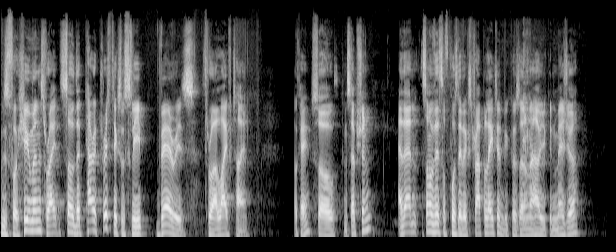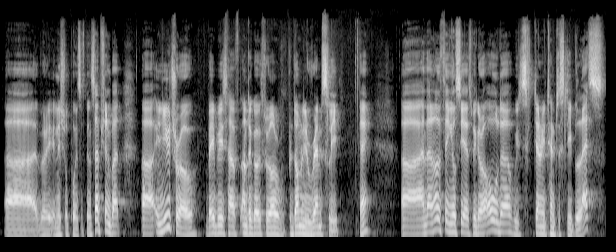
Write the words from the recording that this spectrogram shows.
this is for humans, right? So the characteristics of sleep varies through our lifetime. Okay, so conception. And then some of this, of course, they've extrapolated because I don't know how you can measure uh, very initial points of conception. But uh, in utero, babies have undergo through a lot of predominantly REM sleep. Okay, uh, and then another thing you'll see as we grow older, we generally tend to sleep less.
